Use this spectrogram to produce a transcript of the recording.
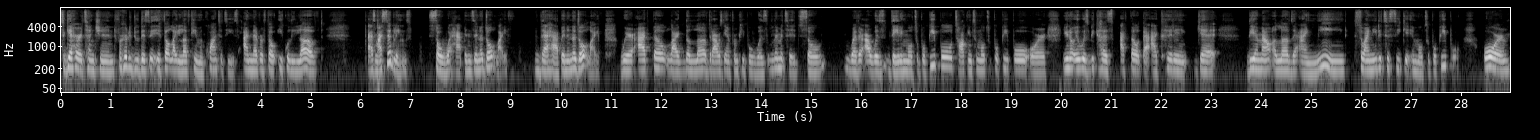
to get her attention, for her to do this, it, it felt like love came in quantities. I never felt equally loved as my siblings. So, what happens in adult life? That happened in adult life, where I felt like the love that I was getting from people was limited. So, whether I was dating multiple people, talking to multiple people, or, you know, it was because I felt that I couldn't get the amount of love that I need. So I needed to seek it in multiple people. Or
